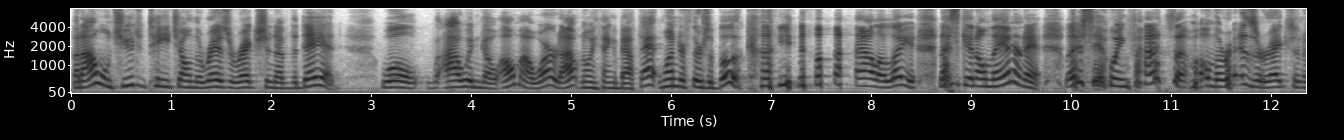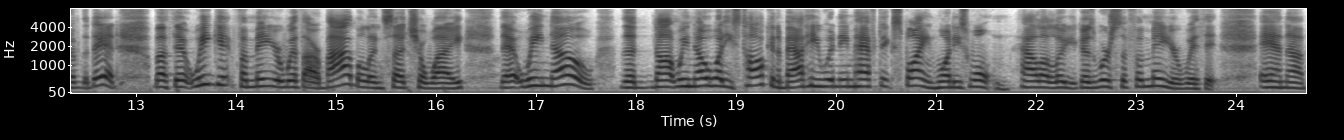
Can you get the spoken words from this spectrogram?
but I want you to teach on the resurrection of the dead. Well, I wouldn't go, oh my word, I don't know anything about that. Wonder if there's a book. you know, hallelujah. Let's get on the internet. Let's see if we can find something on the resurrection of the dead. But that we get familiar with our Bible in such a way that we know the not we know what he's talking about. He wouldn't even have to explain what he's wanting. Hallelujah, because we're so familiar with it, and uh,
